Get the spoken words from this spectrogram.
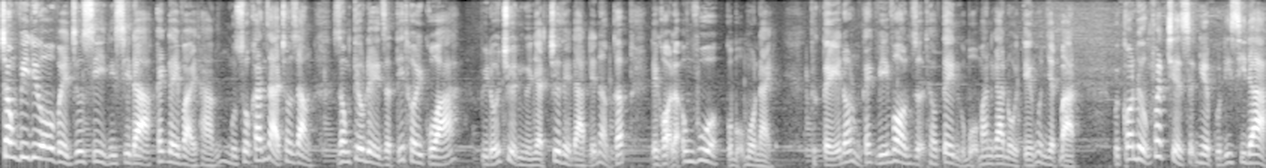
Trong video về Juicy Nishida cách đây vài tháng, một số khán giả cho rằng dòng tiêu đề giật tít hơi quá vì đối chuyện người Nhật chưa thể đạt đến đẳng cấp để gọi là ông vua của bộ môn này. Thực tế đó là một cách ví von dựa theo tên của bộ manga nổi tiếng của Nhật Bản. Với con đường phát triển sự nghiệp của Nishida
